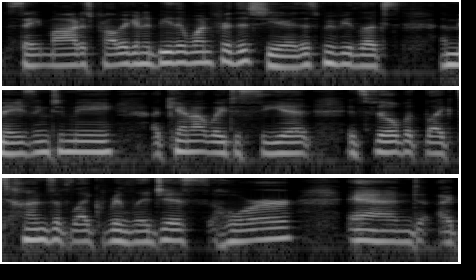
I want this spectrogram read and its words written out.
Saint Maud is probably going to be the one for this year. This movie looks amazing to me. I cannot wait to see it. It's filled with like tons of like religious horror, and I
